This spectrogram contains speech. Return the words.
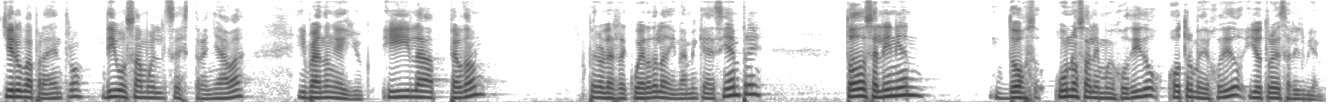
Kittle va para adentro, Divo Samuel se extrañaba y Brandon Ayuk. Y la, perdón, pero les recuerdo la dinámica de siempre. Todos se alinean, dos, uno sale muy jodido, otro medio jodido y otro debe salir bien.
